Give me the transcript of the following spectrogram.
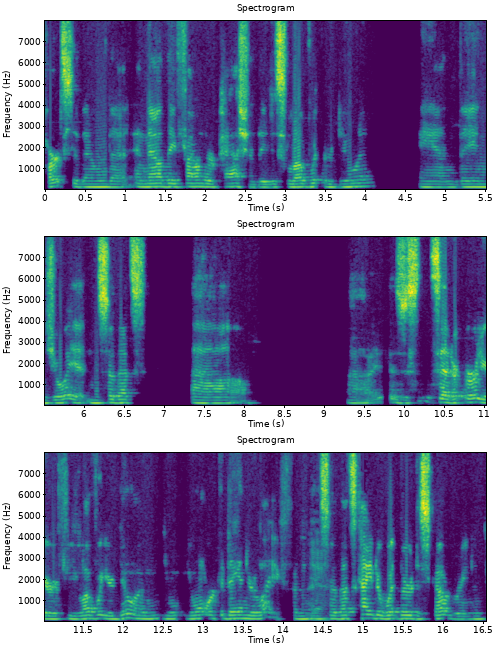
parts to them that, and now they found their passion. They just love what they're doing and they enjoy it. And so that's, uh, uh, as I said earlier, if you love what you're doing, you, you won't work a day in your life. And, yeah. and, so that's kind of what they're discovering. And,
